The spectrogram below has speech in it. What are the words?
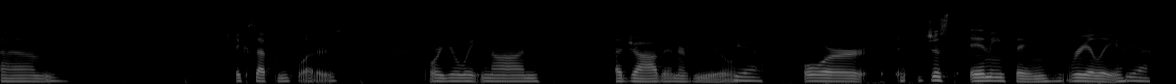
um, acceptance letters, or you're waiting on a job interview, yeah, or just anything really. yeah.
